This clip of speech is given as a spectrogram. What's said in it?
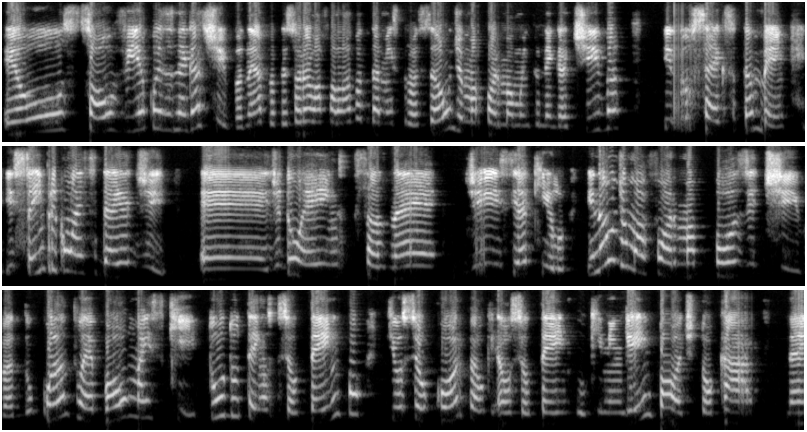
eu só ouvia coisas negativas, né? A professora ela falava da menstruação de uma forma muito negativa e do sexo também, e sempre com essa ideia de é, de doenças, né? Disse aquilo. E não de uma forma positiva, do quanto é bom, mas que tudo tem o seu tempo, que o seu corpo é o, é o seu tempo, que ninguém pode tocar, né?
